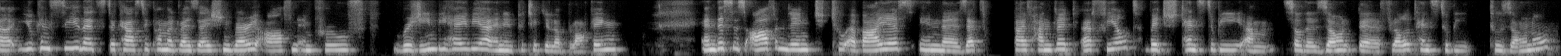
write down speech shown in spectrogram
uh, you can see that stochastic parameterization very often improve regime behavior and in particular blocking. And this is often linked to a bias in the Z500 uh, field, which tends to be, um, so the zone, the flow tends to be too zonal.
